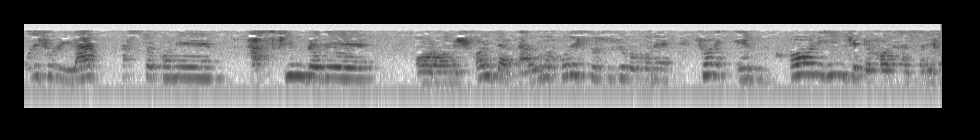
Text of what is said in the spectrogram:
خودش رو ریلکس بکنه تسکین بده آرامش هایی در درون خودش جستجو بکنه. چون امکان این که بخواد از طریق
